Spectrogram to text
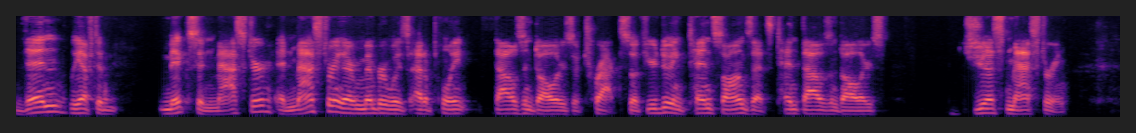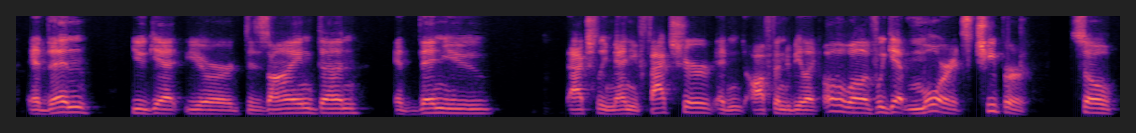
Then we have to mix and master. And mastering, I remember, was at a point thousand dollars a track. So if you're doing ten songs, that's ten thousand dollars just mastering, and then you get your design done, and then you actually manufacture and often to be like oh well if we get more it's cheaper. So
